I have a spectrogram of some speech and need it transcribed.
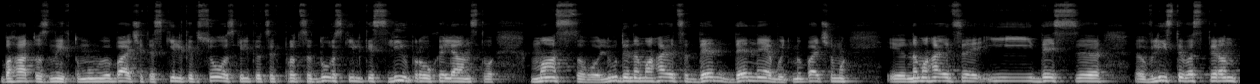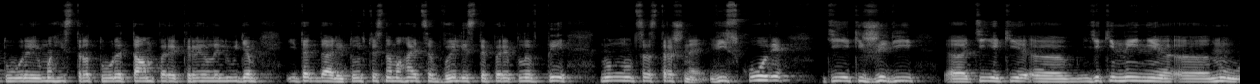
багато з них. Тому ви бачите, скільки всього, скільки цих процедур, скільки слів про ухилянство масово. Люди намагаються де, де-небудь. Ми бачимо, е, намагаються і десь е, влізти в аспірантури, і в магістратури, там перекрили людям і так далі. Той хтось намагається вилізти, перепливти. Ну, ну це страшне. Військові, ті, які живі. Е, Ті, які, е, які нині е, ну,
